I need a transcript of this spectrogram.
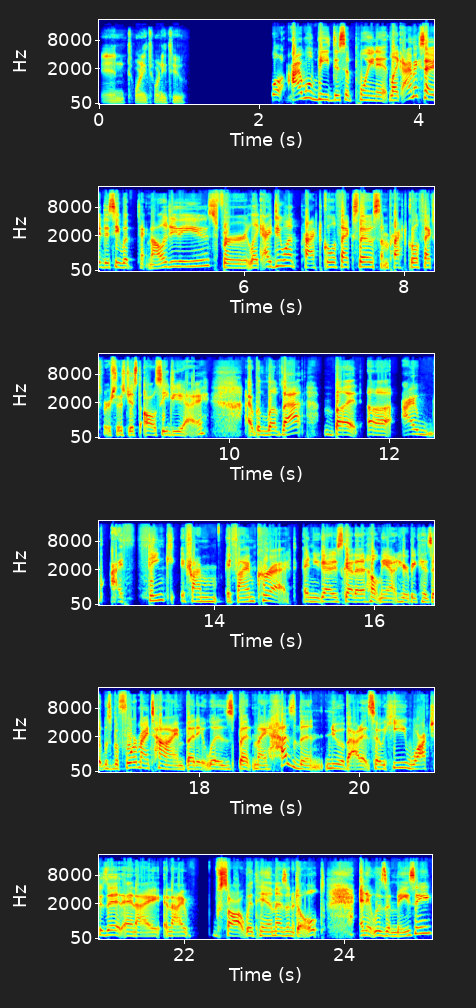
in 2022? Well, I will be disappointed. Like, I'm excited to see what technology they use for. Like, I do want practical effects, though. Some practical effects versus just all CGI. I would love that. But uh, I, I think if I'm if I'm correct, and you guys got to help me out here because it was before my time, but it was. But my husband knew about it, so he watches it, and I and I saw it with him as an adult, and it was amazing.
